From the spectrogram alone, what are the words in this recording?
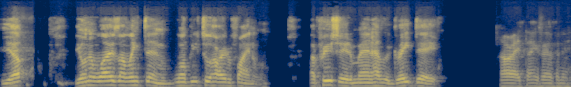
Yep. Yona Weiss on LinkedIn. Won't be too hard to find them. I appreciate it, man. Have a great day. All right. Thanks, Anthony.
